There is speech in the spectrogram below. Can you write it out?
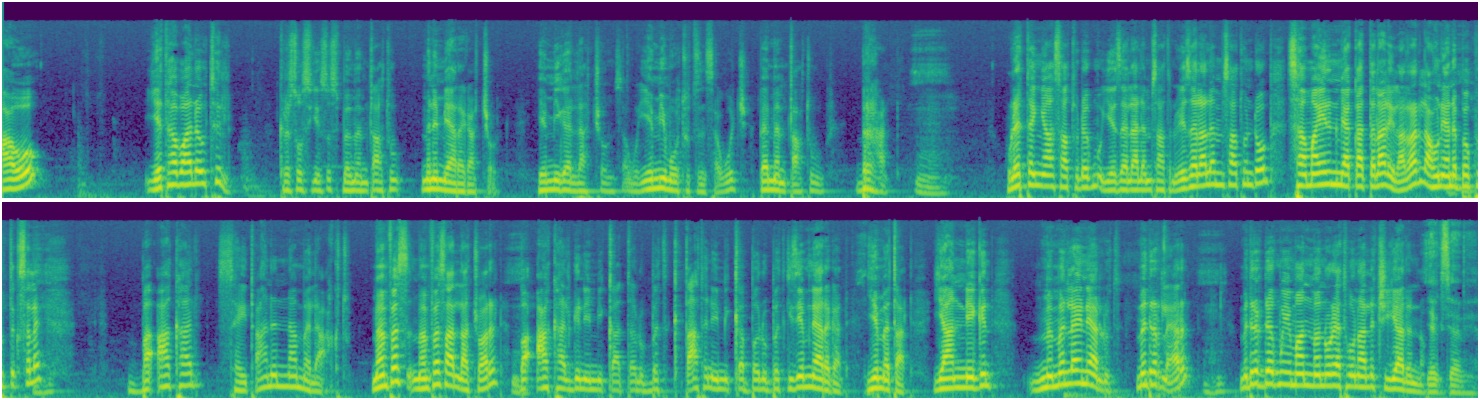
አዎ የተባለው ትል ክርስቶስ ኢየሱስ በመምጣቱ ምን የሚያደርጋቸውን የሚገላቸውን ሰዎች የሚሞቱትን ሰዎች በመምጣቱ ብርሃን። ሁለተኛ እሳቱ ደግሞ የዘላለም እሳት ነው። የዘላለም እሳቱ እንደውም ሰማይንም ያቃጥላል ይላል አይደል? አሁን ያነበብኩት ጥቅስ ላይ በአካል ሰይጣንና መላእክቱ መንፈስ መንፈስ አላቸው አይደል? በአካል ግን የሚቃጠሉበት ቅጣትን የሚቀበሉበት ጊዜ ምን ያደርጋል? ይመጣል። ያኔ ግን ምን ላይ ነው ያሉት? ምድር ላይ አይደል? ምድር ደግሞ የማን መኖሪያ ትሆናለች እያልን ነው? የእግዚአብሔር።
